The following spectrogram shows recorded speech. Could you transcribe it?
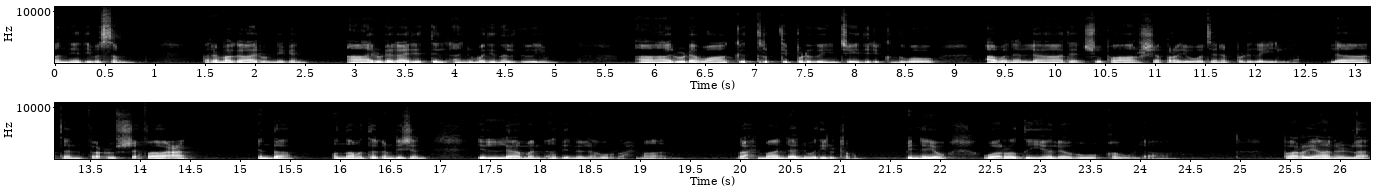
അന്നേ ദിവസം പരമകാരുണ്യകൻ ആരുടെ കാര്യത്തിൽ അനുമതി നൽകുകയും ആരുടെ വാക്ക് തൃപ്തിപ്പെടുകയും ചെയ്തിരിക്കുന്നുവോ അവനല്ലാതെ ശുപാർശ പ്രയോജനപ്പെടുകയില്ല. ലാ എന്താ? ഒന്നാമത്തെ കണ്ടീഷൻ ഇല്ലാമൻ അതിന ലഹുർ റഹ്മാൻ. റഹ്മാന്റെ അനുമതി കിട്ടണം. പിന്നെയോ വറദിയ ലഹു കൗല പറയാനുള്ള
